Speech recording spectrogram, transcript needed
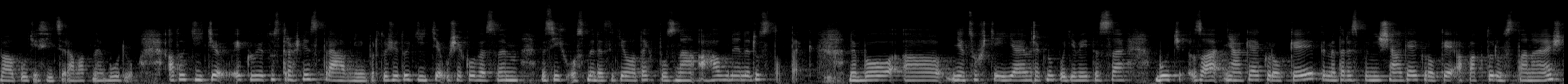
2,5 tisíce dávat nebudu. A to dítě, jako je to strašně správný, protože to dítě už jako ve svém, ve svých 8-10 letech pozná, aha, on je nedostatek. Nebo uh, něco chtějí, já jim řeknu, podívejte se, buď za nějaké kroky, ty mi tady splníš nějaké kroky a pak to dostaneš,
